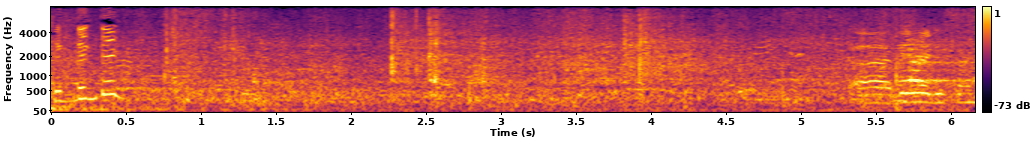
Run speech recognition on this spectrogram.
Dig, dig, dig. Uh, be ready, son.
